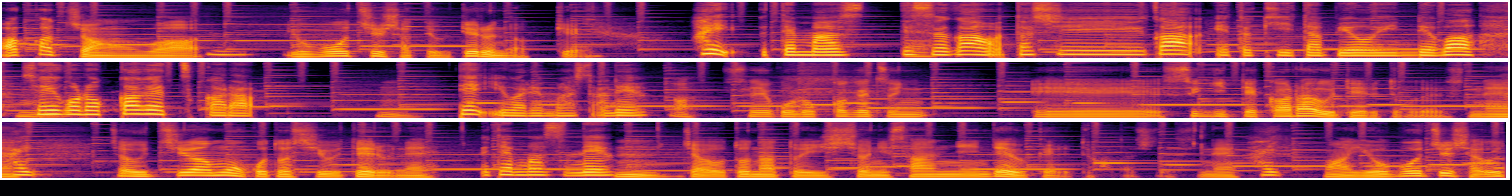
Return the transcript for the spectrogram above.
赤ちゃんは予防注射って打てるんだっけ、はい、打てます。ですが、私が、えっと、聞いた病院では、うん生後6ヶ月からうんって言われましたね。あ生後6ヶ月に、えー過ぎてから打てるってことですね。はい、じゃあうちはもう今年打てるね。打てますね。うん。じゃあ大人と一緒に3人で受けるって形ですね。はい。まあ予防注射打っ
